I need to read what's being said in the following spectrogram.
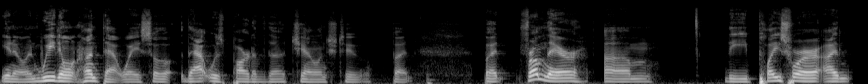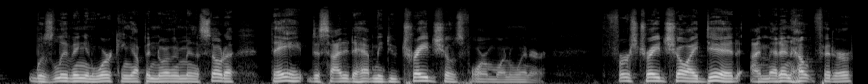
you know, and we don't hunt that way, so that was part of the challenge too. But but from there, um, the place where I was living and working up in northern Minnesota, they decided to have me do trade shows for them one winter. The first trade show I did, I met an outfitter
